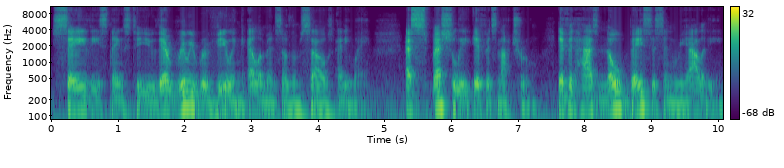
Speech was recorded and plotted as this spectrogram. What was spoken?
say these things to you, they're really revealing elements of themselves anyway, especially if it's not true. If it has no basis in reality,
